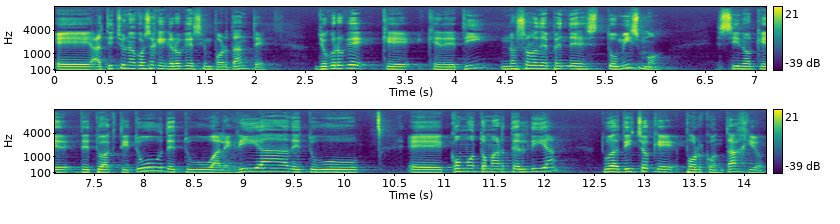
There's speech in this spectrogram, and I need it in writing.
eh, has dicho una cosa que creo que es importante. Yo creo que, que- que de ti no solo dependes tú mismo, sino que de tu actitud, de tu alegría, de tu eh, cómo tomarte el día. Tú has dicho que por contagio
